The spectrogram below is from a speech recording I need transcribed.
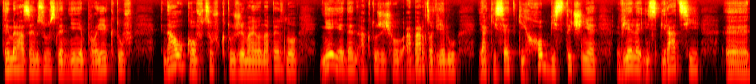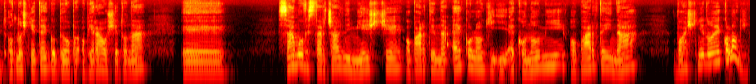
tym razem z uwzględnieniem projektów naukowców, którzy mają na pewno nie jeden, a którzy się, a bardzo wielu, jak i setki, hobbystycznie wiele inspiracji yy, odnośnie tego, by opierało się to na yy, samowystarczalnym mieście opartym na ekologii i ekonomii, opartej na właśnie no, ekologii.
